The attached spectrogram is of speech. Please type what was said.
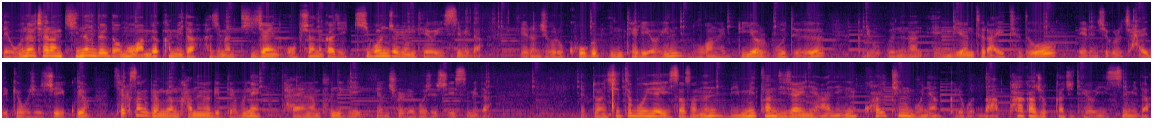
네, 오늘 차량 기능들 너무 완벽합니다. 하지만 디자인 옵션까지 기본 적용되어 있습니다. 네, 이런 식으로 고급 인테리어인 무광의 리얼 우드 그리고 은은한 앰비언트 라이트도 네, 이런 식으로 잘 느껴보실 수 있고요. 색상 변경 가능하기 때문에 다양한 분위기 연출을 해보실 수 있습니다. 네, 또한 시트 부위에 있어서는 밋밋한 디자인이 아닌 퀄팅 문양 그리고 나파 가죽까지 되어 있습니다.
